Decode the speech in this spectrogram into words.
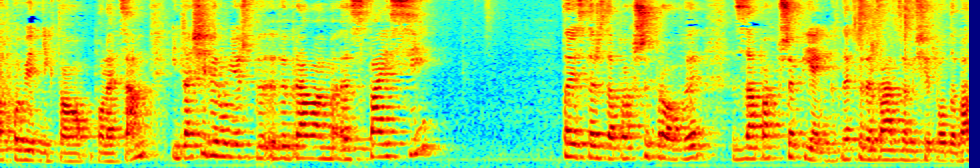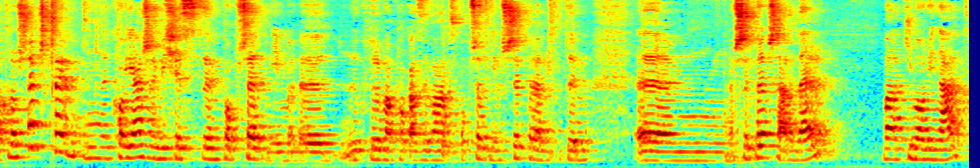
odpowiednik, to polecam. I dla siebie również wy- wybrałam Spicy, to jest też zapach szyprowy, zapach przepiękny, który bardzo mi się podoba. Troszeczkę mm, kojarzy mi się z tym poprzednim, y, który Wam pokazywałam, z poprzednim szyprem, tym szyprę Charnel marki Molinard,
